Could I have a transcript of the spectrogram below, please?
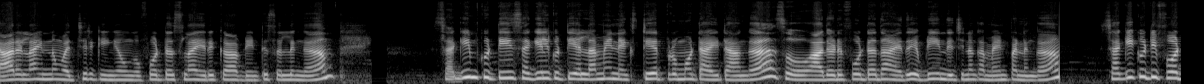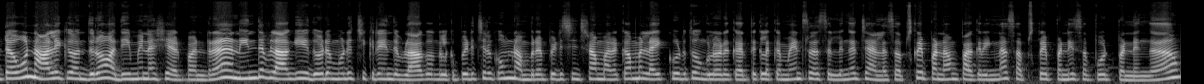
யாரெல்லாம் இன்னும் வச்சுருக்கீங்க? உங்கள் ஃபோட்டோஸ்லாம் இருக்கா? அப்படின்ட்டு சொல்லுங்கள் சகீம் குட்டி சகில் குட்டி எல்லாமே நெக்ஸ்ட் இயர் ப்ரொமோட் ஆகிட்டாங்க ஸோ அதோட ஃபோட்டோ தான் இது. எப்படி இருந்துச்சுன்னா கமெண்ட் பண்ணுங்கள் சகிக்குட்டி ஃபோட்டோவும் நாளைக்கு வந்துடும் அதையுமே நான் ஷேர் பண்ணுறேன் இந்த விலாகையும் இதோட முடிச்சுக்கிறேன். இந்த விலாக் உங்களுக்கு பிடிச்சிருக்கும். நம்புறேன். பிடிச்சிருந்துச்சுன்னா மறக்காமல் லைக் கொடுத்து உங்களோட கருத்துக்களை கமெண்ட்ஸில் சொல்லுங்கள் சேனலை சப்ஸ்கிரைப் பண்ணாமல் பார்க்குறீங்கன்னா சப்ஸ்கிரைப் பண்ணி சப்போர்ட் பண்ணுங்கள்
